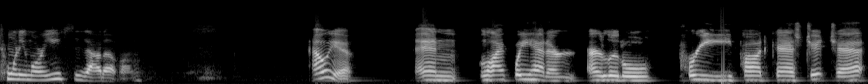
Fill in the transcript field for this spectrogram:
20 more uses out of them. Oh yeah. And like we had our, our little pre podcast chit chat,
